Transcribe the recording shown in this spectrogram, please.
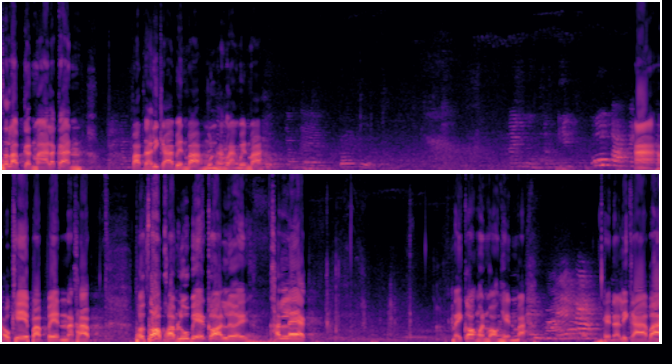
สลับกันมาแล้วกัน ปรับนาฬิกาเป็นป่ะ หมุนข้างหลังเป็นป่ะ อ่าโอเค ปรับเป็นนะครับ ทดสอบความรู้เบสก่อนเลย ขั้นแรก ในกล้องมันมองเห็นปะเห็นนาฬิกาปะ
